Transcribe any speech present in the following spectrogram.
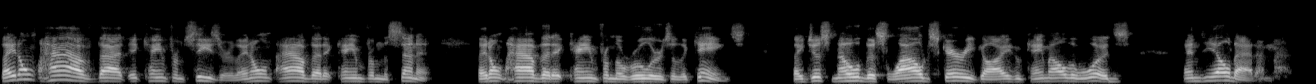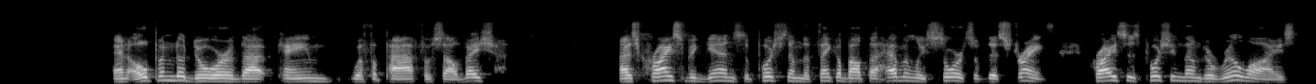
They don't have that it came from Caesar. They don't have that it came from the Senate. They don't have that it came from the rulers of the kings. They just know this loud, scary guy who came out of the woods and yelled at him and opened a door that came with a path of salvation. As Christ begins to push them to think about the heavenly source of this strength, Christ is pushing them to realize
